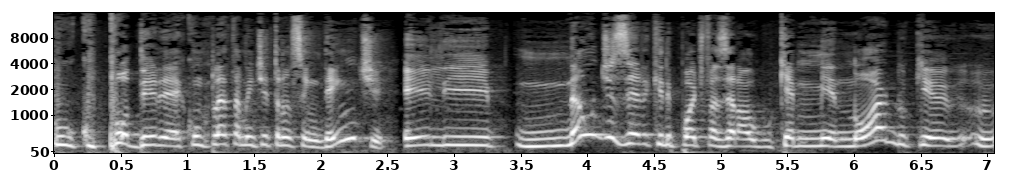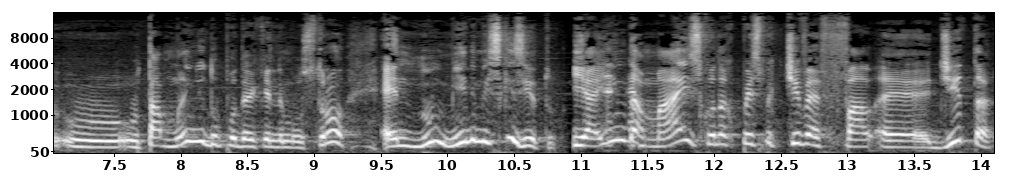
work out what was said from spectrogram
o poder é completamente transcendente, ele não dizer que ele pode fazer algo que é menor do que o, o- o tamanho do poder que ele mostrou é no mínimo esquisito. E ainda mais quando a perspectiva é, é dita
